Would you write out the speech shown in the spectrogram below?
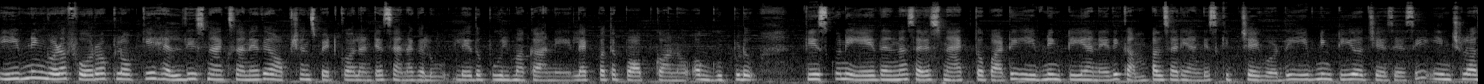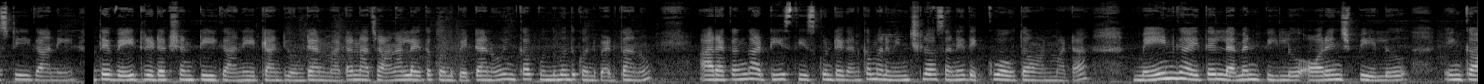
ఈవినింగ్ కూడా ఫోర్ ఓ క్లాక్కి హెల్దీ స్నాక్స్ అనేది ఆప్షన్స్ పెట్టుకోవాలంటే శనగలు లేదు పూల్మ కానీ లేకపోతే పాప్కార్న్ ఒక గుప్పుడు తీసుకుని ఏదైనా సరే స్నాక్తో పాటు ఈవినింగ్ టీ అనేది కంపల్సరీ అండి స్కిప్ చేయకూడదు. ఈవినింగ్ టీ వచ్చేసేసి ఇంచులాస్ టీ కానీ లేకపోతే వెయిట్ రిడక్షన్ టీ కానీ ఇట్లాంటివి ఉంటాయి అనమాట నా ఛానల్లో అయితే కొన్ని పెట్టాను ఇంకా ముందు ముందు కొన్ని పెడతాను. ఆ రకంగా ఆ టీస్ తీసుకుంటే కనుక మనం ఇంచ్ లాస్ అనేది ఎక్కువ అవుతాం అనమాట మెయిన్గా అయితే లెమన్ పీలు ఆరెంజ్ పీలు ఇంకా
